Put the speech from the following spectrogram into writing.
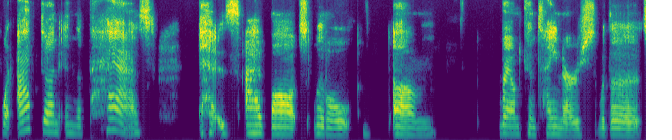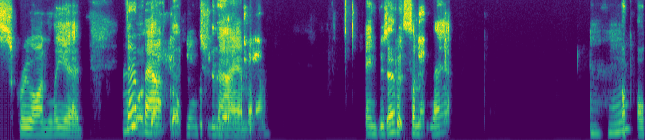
what I've done in the past has I've bought little um, round containers with a screw on lid. They're Well, about that's an inch in diameter. And just put some in that. Mhm. Oh,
